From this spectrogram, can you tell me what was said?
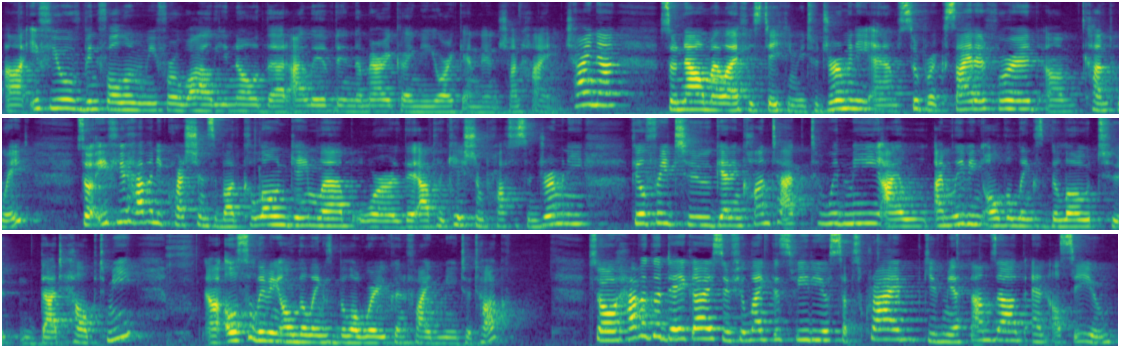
Uh, if you've been following me for a while, you know that I lived in America, in New York, and in Shanghai, in China. So now my life is taking me to Germany, and I'm super excited for it. Um, can't wait. So if you have any questions about Cologne Game Lab or the application process in Germany, Feel free to get in contact with me. i am leaving all the links below to that helped me. Uh, also leaving all the links below where you can find me to talk. So have a good day guys. If you like this video, subscribe, give me a thumbs up and I'll see you.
